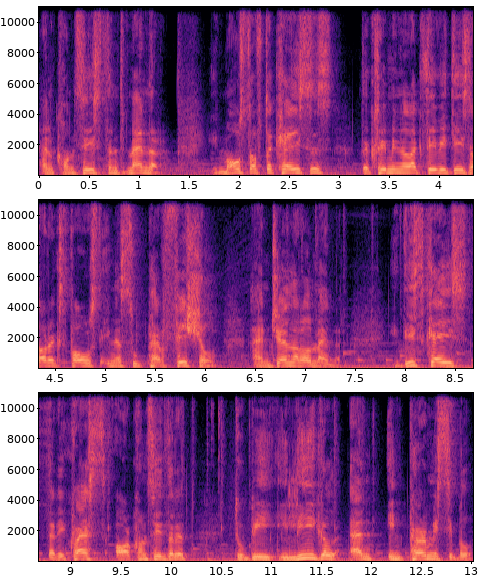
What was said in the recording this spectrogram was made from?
and consistent manner. In most of the cases, the criminal activities are exposed in a superficial and general manner. In this case, the requests are considered to be illegal and impermissible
